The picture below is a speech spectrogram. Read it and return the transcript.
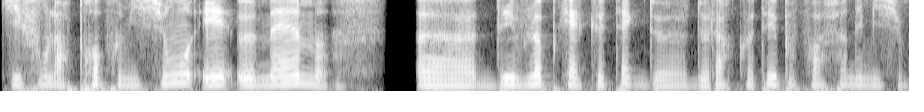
qui font leur propre mission et eux-mêmes euh, développent quelques techs de, leur côté pour pouvoir faire des missions.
